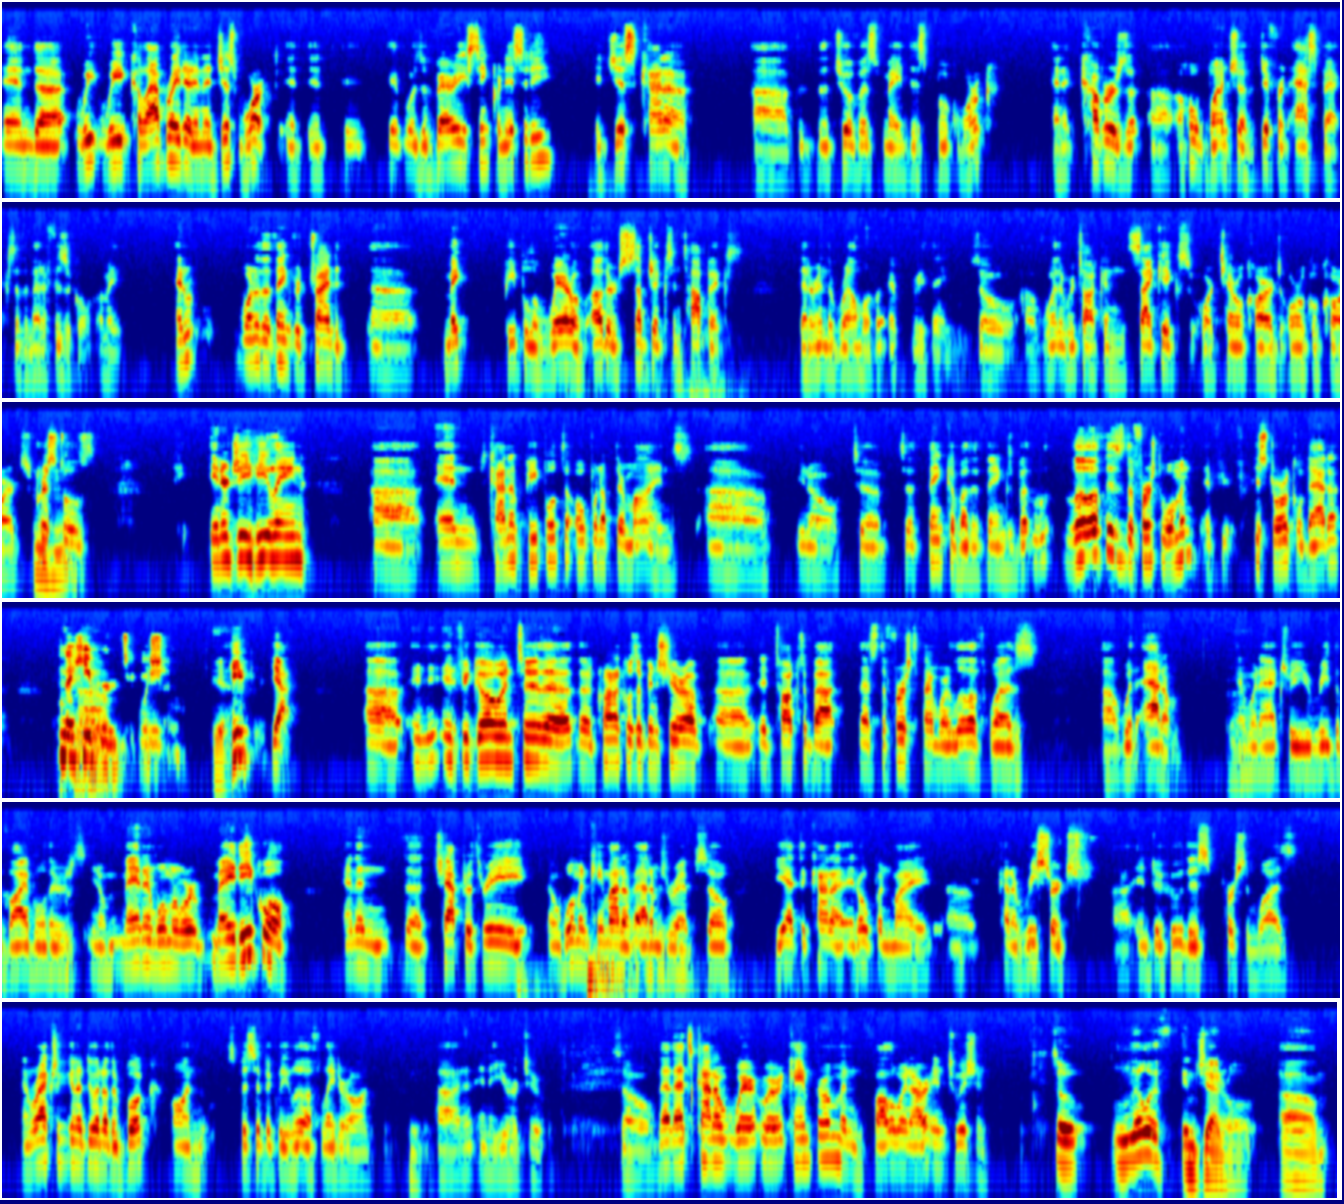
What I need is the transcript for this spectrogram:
And uh, we, we collaborated and it just worked. It, it, it, it was a very synchronicity. It just kind of, uh, the, the, two of us made this book work and it covers a, a, whole bunch of different aspects of the metaphysical. I mean, and one of the things we're trying to uh, make people aware of other subjects and topics that are in the realm of everything. So uh, whether we're talking psychics or tarot cards, oracle cards, mm-hmm. crystals, energy healing, uh, and kind of people to open up their minds, uh, you know, to to think of other things. But Lilith is the first woman, if you, historical data in the Hebrew uh, tradition. yeah, he, yeah. Uh, and if you go into the, the Chronicles of Ben Shira, uh, it talks about that's the first time where Lilith was uh, with Adam. Right. And when actually you read the Bible, there's, you know, man and woman were made equal. And then the chapter three, a woman came out of Adam's rib. So you had to kind of, it opened my uh, kind of research uh, into who this person was. And we're actually going to do another book on specifically Lilith later on hmm. uh, in, in a year or two. So that, that's kind of where, where it came from and following our intuition. So Lilith in general, um,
